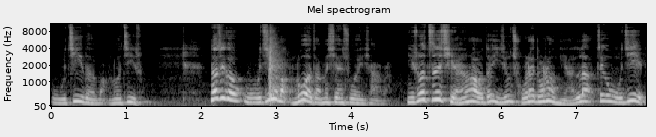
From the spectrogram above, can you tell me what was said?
五 G 的网络技术。那这个五 G 网络，咱们先说一下吧。你说之前哈都已经出来多少年了？这个五 G，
